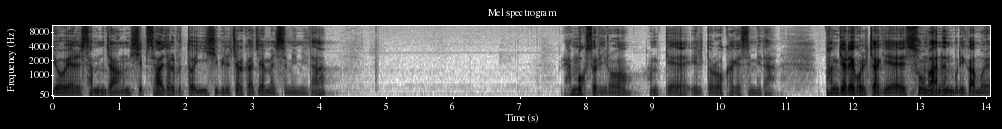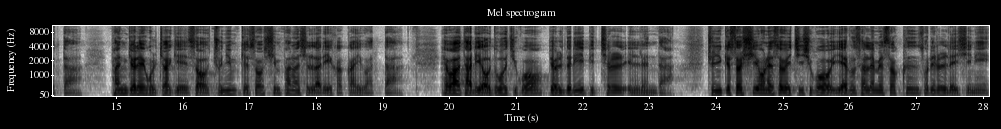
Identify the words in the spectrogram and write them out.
요엘 3장 14절부터 21절까지의 말씀입니다. 한 목소리로 함께 읽도록 하겠습니다. 판결의 골짜기에 수많은 무리가 모였다. 판결의 골짜기에서 주님께서 심판하실 날이 가까이 왔다. 해와 달이 어두워지고 별들이 빛을 잃는다. 주님께서 시온에서 외치시고 예루살렘에서 큰 소리를 내시니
